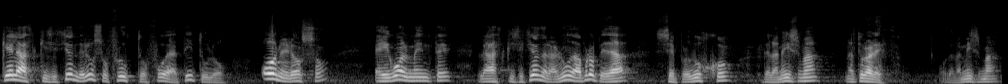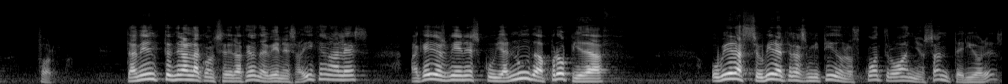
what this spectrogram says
que la adquisición del usufructo fue a título oneroso e igualmente la adquisición de la nuda propiedad se produjo de la misma naturaleza o de la misma forma. También tendrán la consideración de bienes adicionales aquellos bienes cuya nuda propiedad hubiera, se hubiera transmitido en los cuatro años anteriores,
